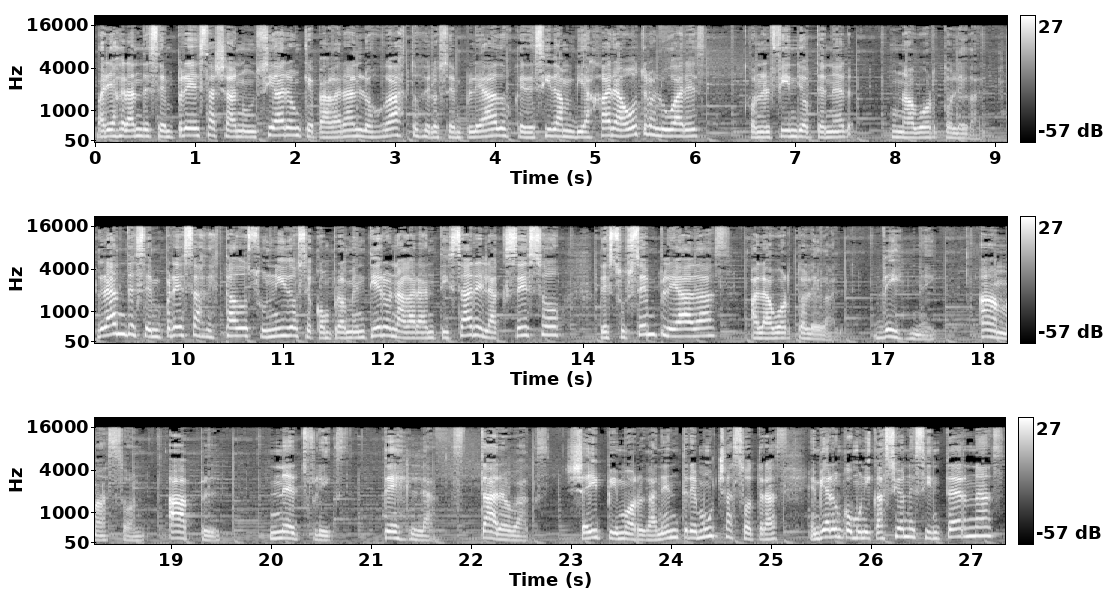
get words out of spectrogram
Varias grandes empresas ya anunciaron que pagarán los gastos de los empleados que decidan viajar a otros lugares con el fin de obtener un aborto legal. Grandes empresas de Estados Unidos se comprometieron a garantizar el acceso de sus empleadas al aborto legal. Disney, Amazon, Apple, Netflix, Tesla, Starbucks, JP Morgan, entre muchas otras, enviaron comunicaciones internas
